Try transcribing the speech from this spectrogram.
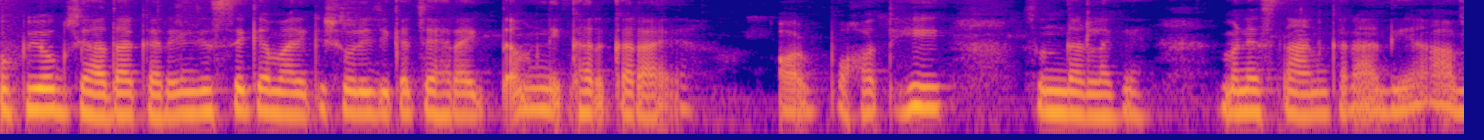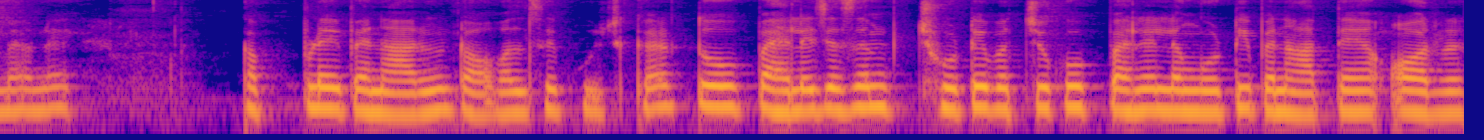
उपयोग ज़्यादा करें जिससे कि हमारे किशोरी जी का चेहरा एकदम निखर कर आए और बहुत ही सुंदर लगे। मैंने स्नान करा दिया। अब मैं उन्हें कपड़े पहना रही हूँ टॉवल से पूछ कर तो पहले जैसे हम छोटे बच्चों को पहले लंगोटी पहनाते हैं और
